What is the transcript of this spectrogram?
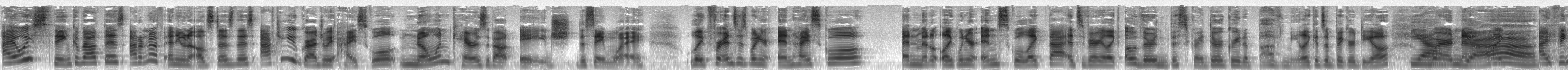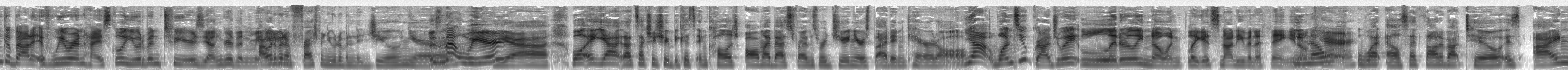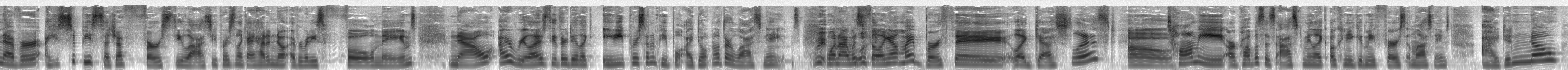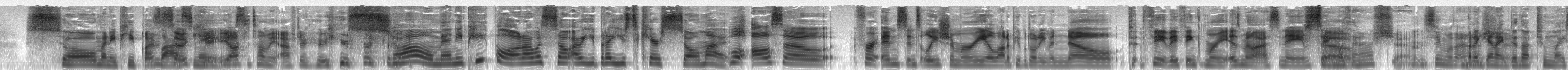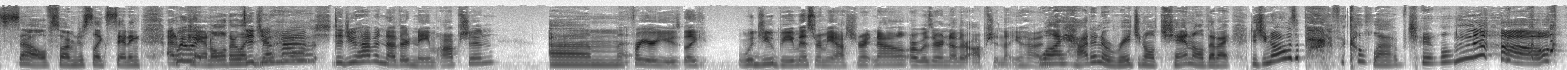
I always think about this. I don't know if anyone else does this. After you graduate high school, no one cares about age the same way. Like for instance, when you're in high school and middle like when you're in school like that, it's very like, oh, they're in this grade. They're a grade above me. Like it's a bigger deal. Yeah. Where now Yeah. like I think about it, if we were in high school, you would have been two years younger than me. I would have been a freshman. You would have been a junior. Isn't that weird? Yeah. Well, yeah, that's actually true because in college, all my best friends were juniors, but I didn't care at all. Yeah, once you graduate, literally no one like it's not even a thing. You, You don't know care. what else I thought about too is I never I used to be such a firsty lasty person like I had to know everybody's full names. Now I realized the other day like 80% of people I don't know their last names. Wait, when I was what? filling out my birthday like guest list, Oh. Tommy, our publicist asked me like, "Oh, can you give me first and last names?" I didn't know so many people's I'm last so names. You have to tell me after who you forgot. so many people and I was so I but I used to care so much. Well, also, for instance, Alisha Marie, a lot of people don't even know. Think, they think Marie is my last name. Same so. with Ashton. Same with Ashton. Mm, but again, I did that to myself. So I'm just like standing at Wait, a wait. panel. They're like, did you have Ash-" did you have another name option Um, for your use? Like, would you be Miss Remi Ashton right now, or was there another option that you had? well, I had an original channel that I did. You know, I was a part of a collab channel. no.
